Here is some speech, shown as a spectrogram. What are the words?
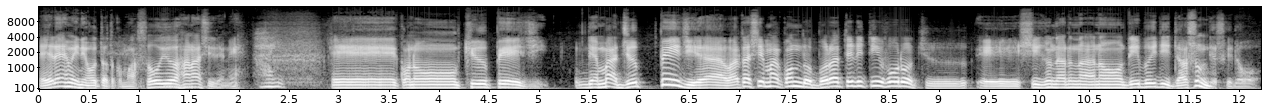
えらい目におったとかまあそういう話でね、はい、えー、この9ページ。で、まあ、10ページや、私、まあ、今度、ボラティリティフォロー中、えー、シグナルのあの、DVD 出すんですけど、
